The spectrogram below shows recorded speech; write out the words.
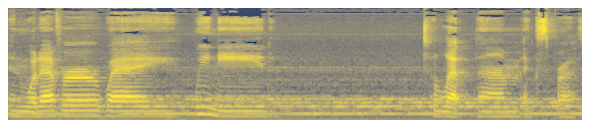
In whatever way we need to let them express.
